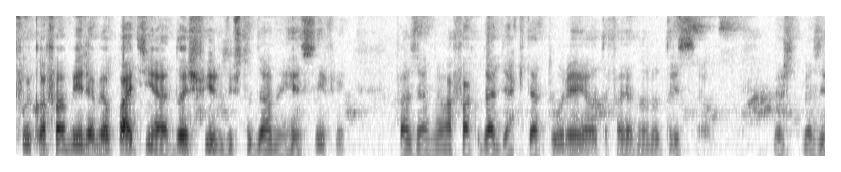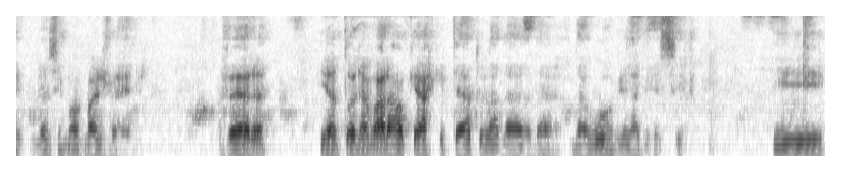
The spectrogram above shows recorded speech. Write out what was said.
Fui com a família. Meu pai tinha dois filhos estudando em Recife, fazendo uma faculdade de arquitetura e outra fazendo nutrição. Meus, meus, meus irmãos mais velhos. Vera e Antônio Amaral, que é arquiteto lá da, da, da URB, lá de Recife. E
